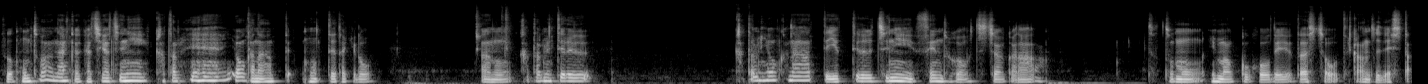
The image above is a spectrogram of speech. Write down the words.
そう、本当はなんかガチガチに固めようかなって思ってたけど、あの、固めてる、固めようかなって言ってるうちに鮮度が落ちちゃうから、ちょっともう今ここで出しちゃおうって感じでした。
